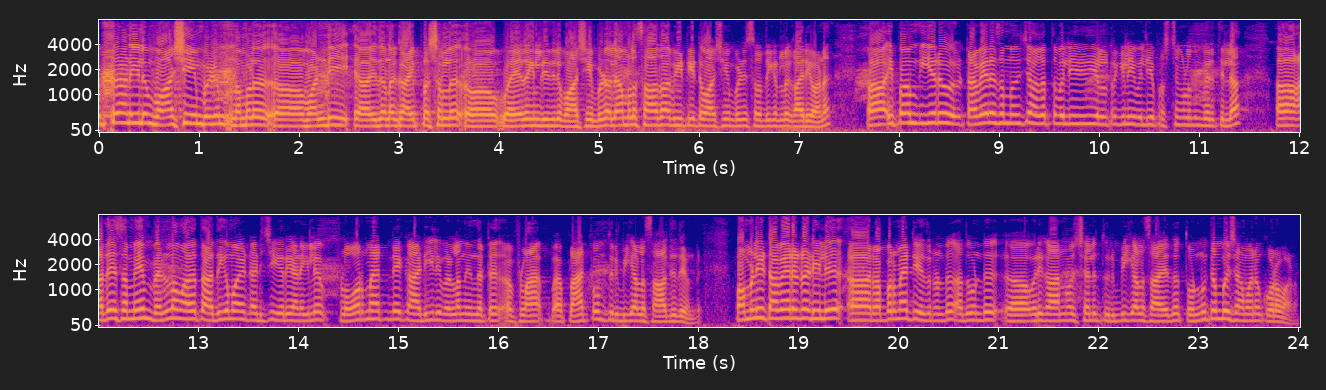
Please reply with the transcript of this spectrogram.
എപ്പോഴാണെങ്കിലും വാഷ് ചെയ്യുമ്പോഴും നമ്മൾ വണ്ടി ആ, ഇത് കണക്ക് ഹൈ പ്രഷറിൽ ഏതെങ്കിലും രീതിയിൽ വാഷ് ചെയ്യുമ്പോഴും അല്ലെങ്കിൽ നമ്മൾ സാധാ വീട്ടിയിട്ട് വാഷ് ചെയ്യുമ്പോഴും ശ്രദ്ധിക്കേണ്ട ഒരു കാര്യമാണ്. ഇപ്പം ഈ ഒരു ടവേരെ സംബന്ധിച്ച് അകത്ത് വലിയ രീതിയിൽ ഇലക്ട്രിക്കലി വലിയ പ്രശ്നങ്ങളൊന്നും വരത്തില്ല. അതേസമയം വെള്ളം അകത്ത് അധികമായിട്ട് അടിച്ച് കയറുകയാണെങ്കിൽ ഫ്ലോർ മാറ്റിന്റെയൊക്കെ അടിയിൽ വെള്ളം നിന്നിട്ട് പ്ലാറ്റ്ഫോം തുരുമ്പിക്കാനുള്ള സാധ്യതയുണ്ട്. അപ്പോൾ നമ്മൾ ഈ ടവേരയുടെ അടിയിൽ റബ്ബർ മാറ്റ് ചെയ്തിട്ടുണ്ട്. അതുകൊണ്ട് ഒരു കാരണവശാലും തുരുമ്പിക്കാനുള്ള സാധ്യത തൊണ്ണൂറ്റൊമ്പത് ശതമാനം കുറവാണ്.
